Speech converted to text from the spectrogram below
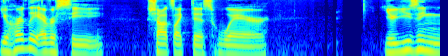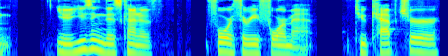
You hardly ever see shots like this where you're using you're using this kind of 4-3 format to capture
